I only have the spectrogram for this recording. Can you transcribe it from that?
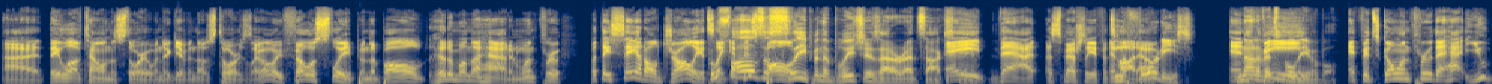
uh, they love telling the story when they're giving those tours. Like, oh, he fell asleep and the ball hit him on the hat and went through. But they say it all jolly. It's Who like if falls this ball, asleep in the bleachers at a Red Sox a game? that especially if it's In the hot out, 40s. And None of it's B, believable. If it's going through the hat, you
